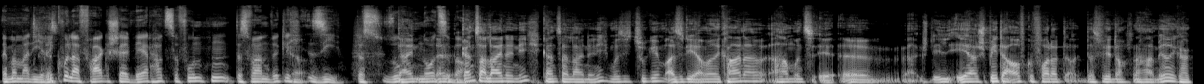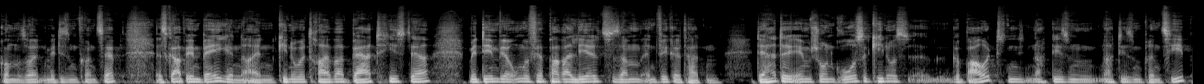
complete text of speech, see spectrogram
wenn man mal die Ricola-Frage stellt, wer hat's erfunden, das waren wirklich ja. Sie, das so Nein, neu zu äh, bauen. Ganz alleine nicht, ganz alleine nicht, muss ich zugeben. Also die Amerikaner haben uns äh, äh eher später aufgefordert, dass wir noch nach Amerika kommen sollten mit diesem Konzept. Es gab in Belgien einen Kinobetreiber, Bert hieß der, mit dem wir ungefähr parallel zusammen entwickelt hatten. Der hatte eben schon große Kinos äh, gebaut nach diesem, nach diesem Prinzip,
